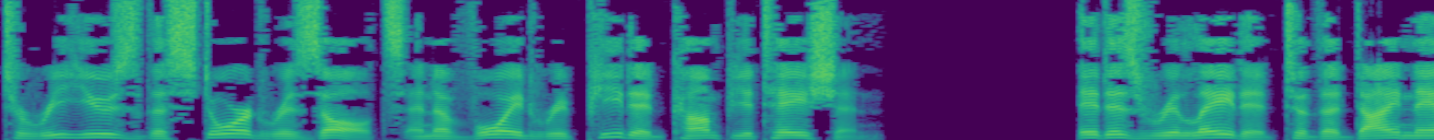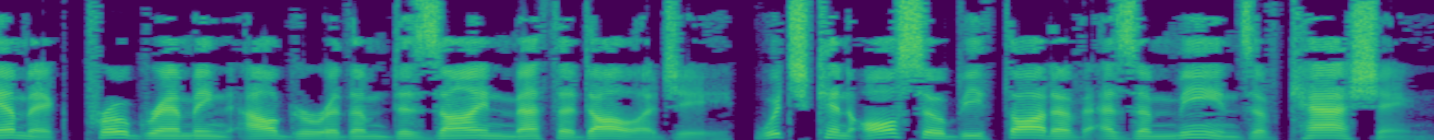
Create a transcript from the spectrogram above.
to reuse the stored results and avoid repeated computation. It is related to the dynamic programming algorithm design methodology, which can also be thought of as a means of caching.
